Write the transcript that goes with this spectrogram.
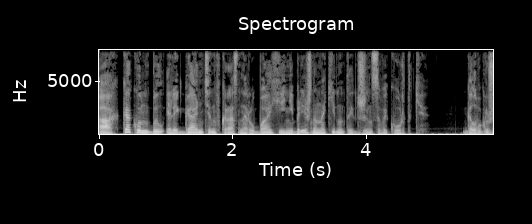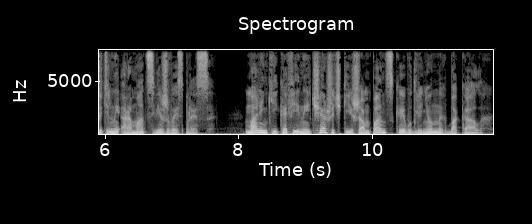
Ах, как он был элегантен в красной рубахе и небрежно накинутой джинсовой куртке. Головокружительный аромат свежего эспрессо. Маленькие кофейные чашечки и шампанское в удлиненных бокалах.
